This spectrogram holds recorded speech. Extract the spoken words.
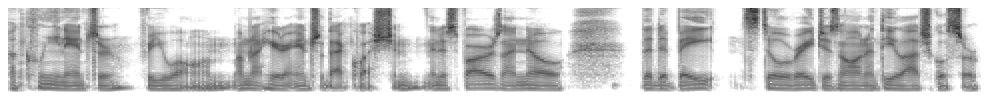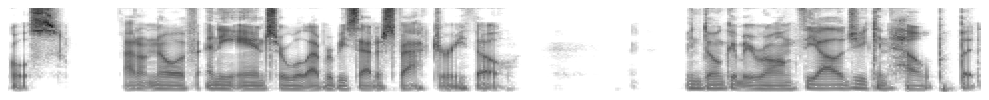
a clean answer for you all. I'm, I'm not here to answer that question. And as far as I know, the debate still rages on in theological circles. I don't know if any answer will ever be satisfactory, though. Mean, don't get me wrong, theology can help, but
